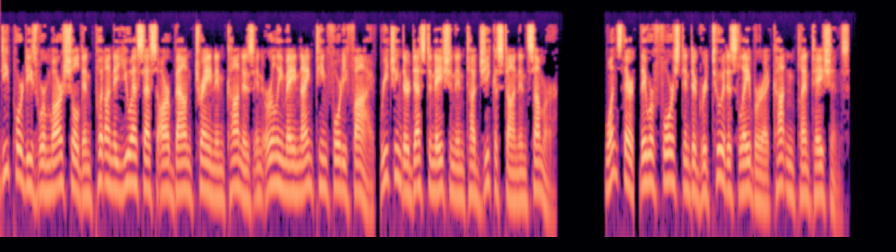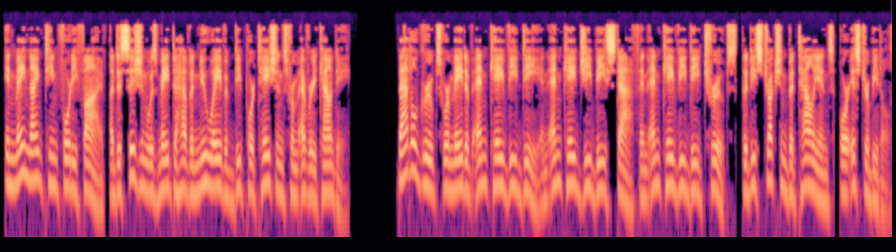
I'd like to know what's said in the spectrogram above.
Deportees were marshaled and put on a USSR-bound train in Kaunas in early May 1945, reaching their destination in Tajikistan in summer. Once there, they were forced into gratuitous labor at cotton plantations. In May 1945, a decision was made to have a new wave of deportations from every county. Battle groups were made of NKVD and NKGB staff and NKVD troops, the destruction battalions, or Istrabitals.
